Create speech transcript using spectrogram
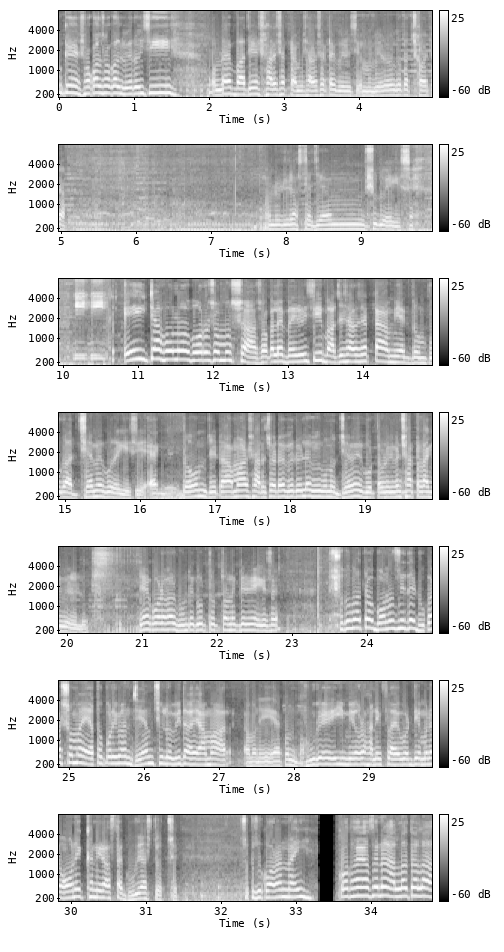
ওকে, সকাল সকাল বেরোইছি। অলরেডি বাজে সাড়ে সাতটা, আমি সাড়ে সাতটায় বেরোইছি। আমার বেরোনোর কথা ছয়টা। অলরেডি রাস্তা জ্যাম শুরু হয়ে গেছে। এইটা হলো বড় সমস্যা। সকালে বেরোইছি, বাজে সাড়ে সাতটা, আমি একদম পুরা জ্যামে পড়ে গেছি। একদম যেটা আমার সাড়ে ছটায় বেরোইলে আমি কোনো জ্যামে পড়তাম না ইভেন সাতটার আগে বেরোইলো। যে করে আবার ঘুম থেকে উঠতে অনেক দেরি হয়ে গেছে। শুধুমাত্র বনশ্রীতে ঢোকার সময় এত পরিমাণ জ্যাম ছিল বিদায় আমার মানে এখন ঘুরে এই মেয়র হানি ফ্লাইওভার দিয়ে মানে অনেকখানি রাস্তা ঘুরে আসতে হচ্ছে। কিছু করার নাই। কথায় আছে না, আল্লাহ তালা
